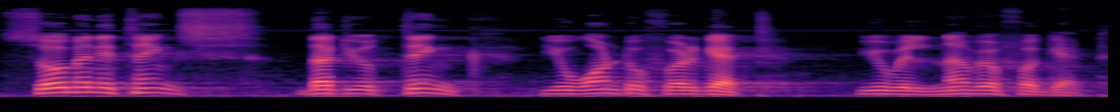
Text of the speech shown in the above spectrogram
So many things that you think you want to forget, you will never forget.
